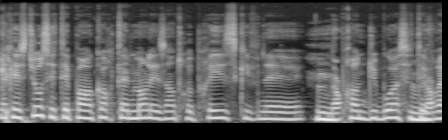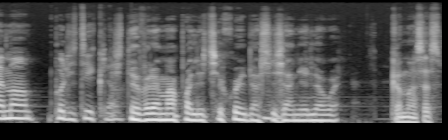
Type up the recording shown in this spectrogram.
La question, c'était pas encore tellement les entreprises qui venaient Non, prendre du bois, c'était vraiment politique, c'était vraiment politique, oui, dans ces années-là, ouais. Comment ça se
